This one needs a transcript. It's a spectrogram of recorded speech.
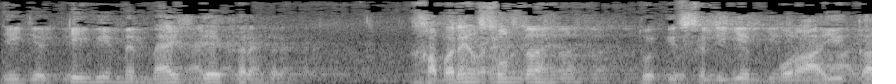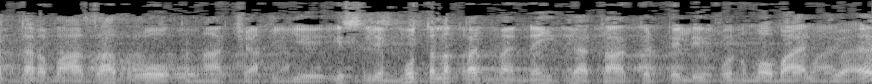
جی, جی، ٹی وی میں میچ دیکھ رہے ہیں۔ خبریں سن رہے ہیں، تو اس لیے برائی کا دروازہ روکنا چاہیے۔ اس لیے مطلق میں نہیں کہتا کہ ٹیلی فون موبائل جو ہے،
